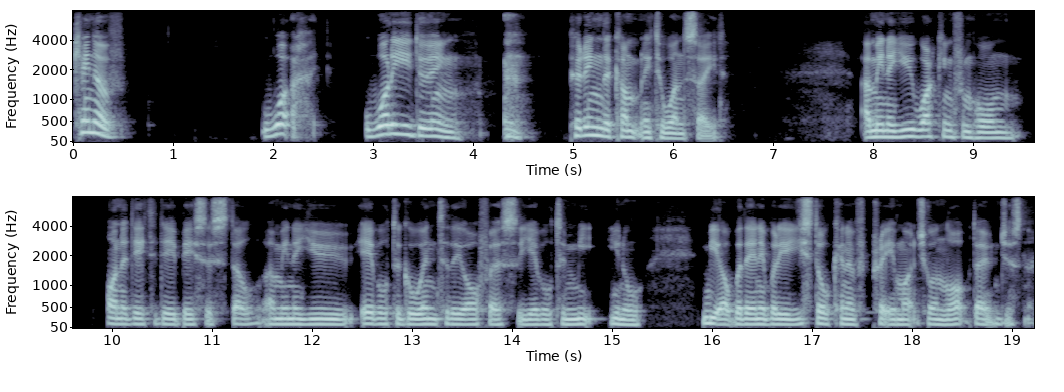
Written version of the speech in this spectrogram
kind of. What What are you doing? putting the company to one side. I mean, are you working from home on a day to day basis still? I mean, are you able to go into the office? Are you able to meet? You know, meet up with anybody? Are you still kind of pretty much on lockdown just now?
